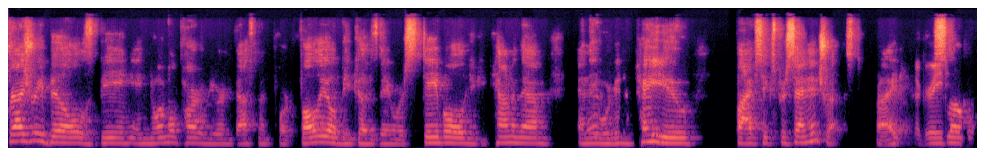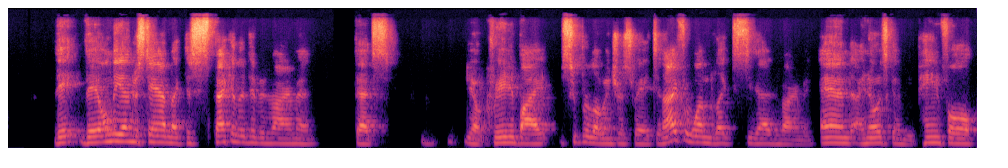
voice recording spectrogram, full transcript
treasury bills being a normal part of your investment portfolio because they were stable, you could count on them, and they were going to pay you five, six percent interest right? Agreed. So they they only understand like the speculative environment that's you know created by super low interest rates. And I, for one, would like to see that environment. And I know it's going to be painful,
